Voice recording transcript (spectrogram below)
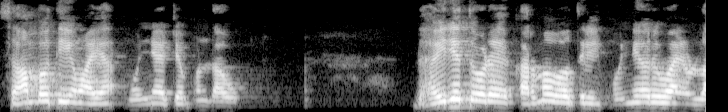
സാമ്പത്തികമായ മുന്നേറ്റം ഉണ്ടാവും. ധൈര്യത്തോടെ കർമ്മപഥത്തിൽ മുന്നേറുവാനുള്ള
